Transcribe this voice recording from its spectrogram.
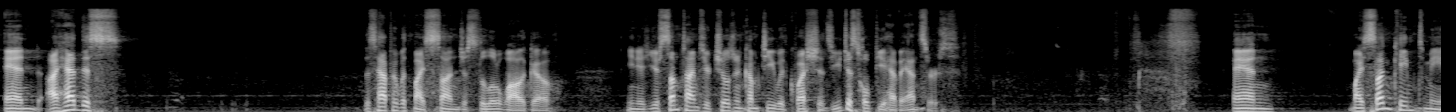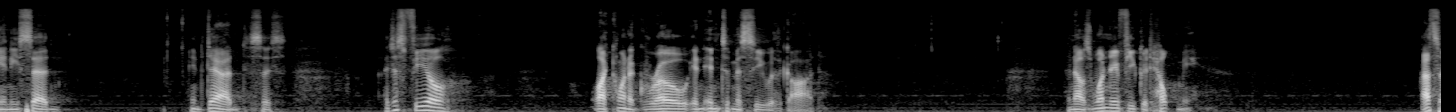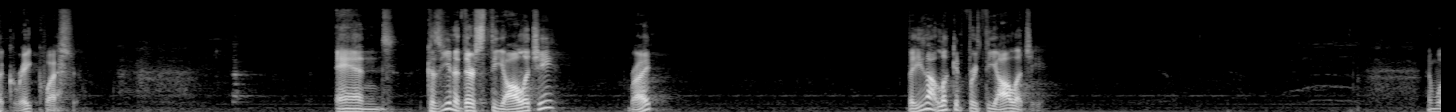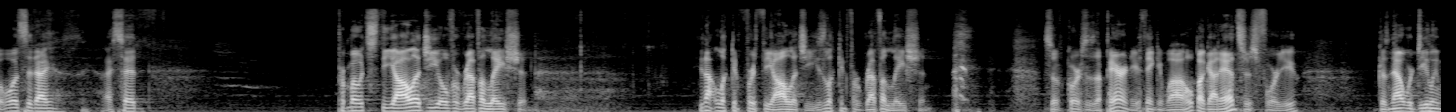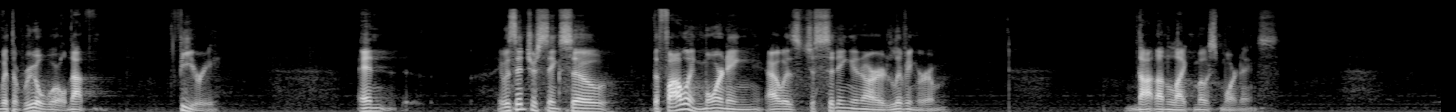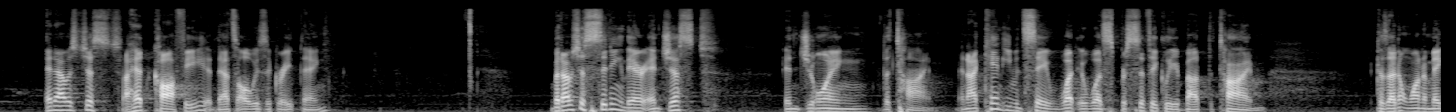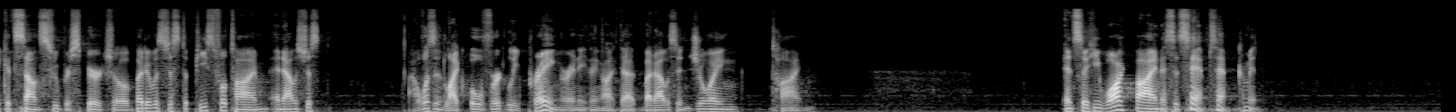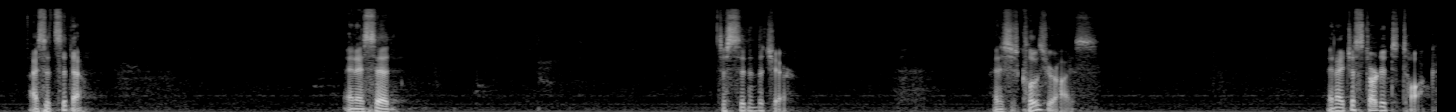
And I had this this happened with my son just a little while ago. You know, sometimes your children come to you with questions. You just hope you have answers. And my son came to me and he said, and Dad says, I just feel like I want to grow in intimacy with God. And I was wondering if you could help me. That's a great question. And because, you know, there's theology, right? But he's not looking for theology. And what was it I, I said? Promotes theology over revelation. He's not looking for theology, he's looking for revelation. so, of course, as a parent, you're thinking, well, I hope I got answers for you, because now we're dealing with the real world, not theory. And it was interesting. So, the following morning, I was just sitting in our living room, not unlike most mornings. And I was just, I had coffee, and that's always a great thing. But I was just sitting there and just enjoying the time. And I can't even say what it was specifically about the time because I don't want to make it sound super spiritual, but it was just a peaceful time. And I was just, I wasn't like overtly praying or anything like that, but I was enjoying time. And so he walked by and I said, Sam, Sam, come in. I said, sit down. And I said, just sit in the chair. And he just close your eyes. And I just started to talk.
